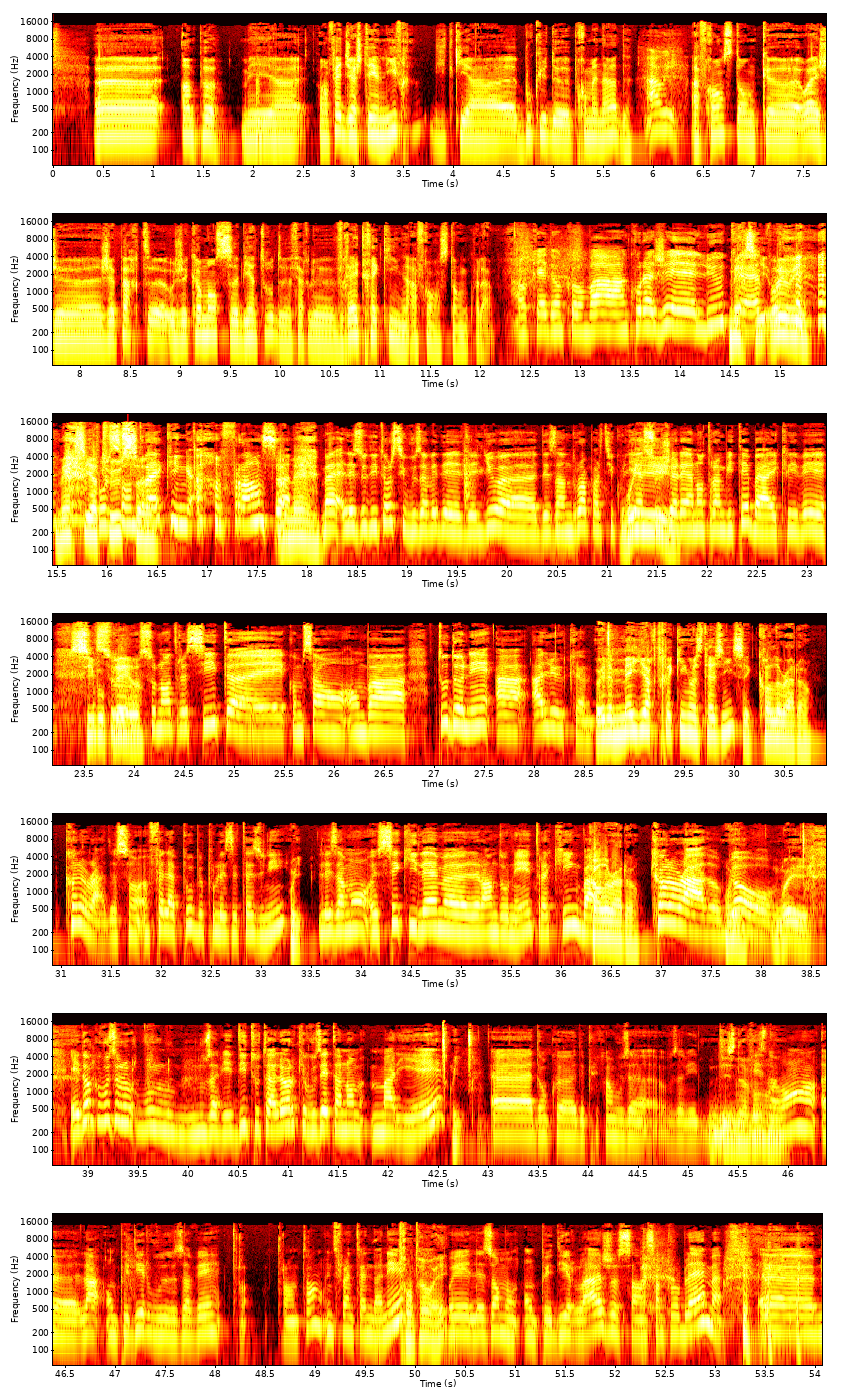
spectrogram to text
Euh, un peu, mais Un peu. euh, en fait j'ai acheté un livre qui a beaucoup de promenades Ah oui. à France, donc euh, ouais, je, je parte, euh, je commence bientôt de faire le vrai trekking à France, donc voilà. Ok, donc on va encourager Luc Merci, pour, oui, oui, merci à pour tous. son trekking en France. Amen. Ben, les auditeurs, si vous avez des, des lieux, euh, des endroits particuliers à suggérer à notre invité, ben, écrivez vous sur, plaît. hein. sur notre site et comme ça on, on va tout donner à, à Luc. Oui, le meilleur trekking aux États-Unis, c'est Colorado. Colorado, so- on fait la pub pour les États-Unis. Oui. Les amants, euh, ceux qui aiment euh, les randonnées, trekking, bah, Colorado. Colorado, Oui. go. Oui. Et donc, vous, vous nous aviez dit tout à l'heure que vous êtes un homme marié. Oui. Euh, donc, euh, depuis quand vous, euh, vous avez 19 ans, ans, euh, là, on peut dire vous avez tr- 30 ans, une trentaine d'années. 30 ans, oui. Oui, les hommes, on- peut dire l'âge sans, sans problème. euh,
